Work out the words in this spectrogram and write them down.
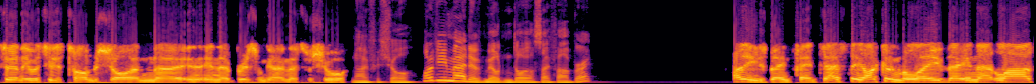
certainly it was his time to shine uh, in, in that Brisbane game. That's for sure. No, for sure. What have you made of Milton Doyle so far, Brett? I think he's been fantastic. I couldn't believe that in that last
